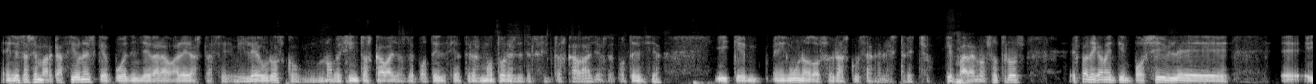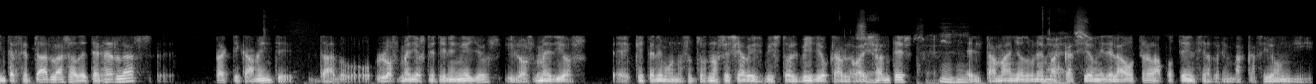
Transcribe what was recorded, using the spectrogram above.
en esas embarcaciones que pueden llegar a valer hasta 100.000 euros con 900 caballos de potencia, tres motores de 300 caballos de potencia y que en, una o dos horas cruzan el estrecho. Que para nosotros es prácticamente imposible eh, interceptarlas o detenerlas eh, prácticamente, dado los medios que tienen ellos y los medios eh, que tenemos nosotros. No sé si habéis visto el vídeo que hablabais antes, el tamaño de una embarcación y de la otra, la potencia de una embarcación y,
